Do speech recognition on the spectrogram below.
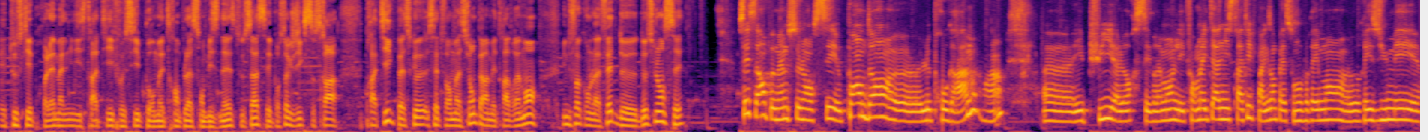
Et tout ce qui est problème administratif aussi pour mettre en place son business, tout ça, c'est pour ça que je dis que ce sera pratique parce que cette formation permettra vraiment, une fois qu'on l'a faite, de, de se lancer. C'est ça, on peut même se lancer pendant euh, le programme. Hein. Euh, et puis, alors, c'est vraiment les formalités administratives, par exemple, elles sont vraiment euh, résumées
